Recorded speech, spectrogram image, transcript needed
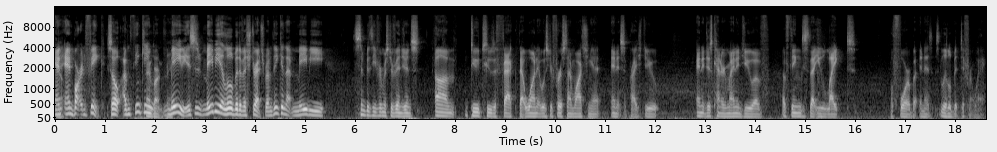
and Yeah. and Barton Fink. So I'm thinking And Barton Fink. maybe this is maybe a little bit of a stretch, but I'm thinking that maybe sympathy for Mr. Vengeance, um, due to the fact that one, it was your first time watching it and it surprised you, and it just kind of reminded you of of things that you liked before, but in a little bit different way.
